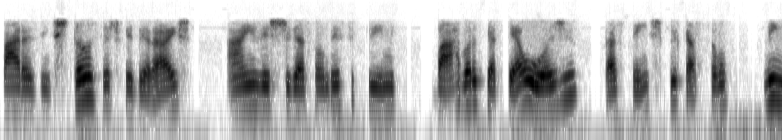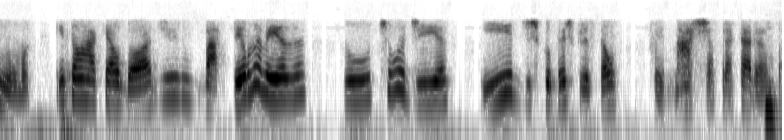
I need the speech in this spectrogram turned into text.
para as instâncias federais, a investigação desse crime bárbaro que até hoje está sem explicação nenhuma. Então Raquel Dodge bateu na mesa no último dia e, desculpe a expressão, foi marcha pra caramba.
